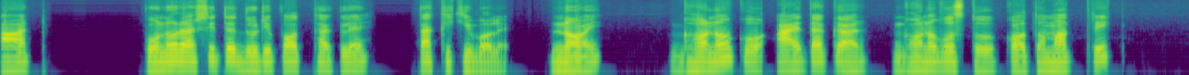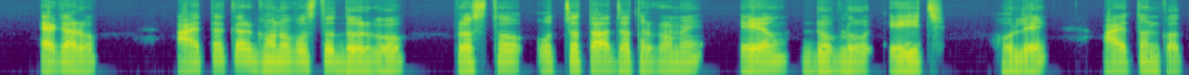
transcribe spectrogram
আট, কোনো রাশিতে দুটি পথ থাকলে তাকে কি বলে? নয়, ঘনক ও আয়তাকার ঘনবস্তু কত মাত্রিক? এগারো, আয়তাকার ঘনবস্তুর দৈর্ঘ্য প্রস্থ উচ্চতা যথাক্রমে এল ডব্লিউ এইচ হলে আয়তন কত?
